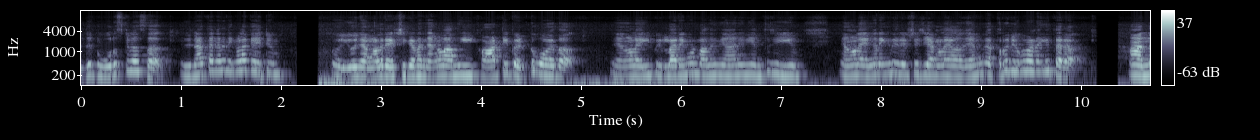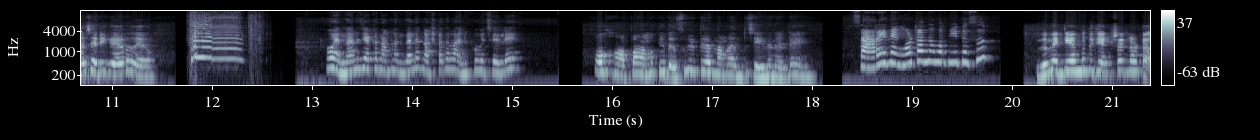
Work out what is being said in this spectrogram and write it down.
ഇത് ടൂറിസ്റ്റ് ബസ്സാ. ഇതിനകത്ത് എങ്ങനെ നിങ്ങളെ കയറ്റും? അയ്യോ ഞങ്ങളെ രക്ഷിക്കണം. ഞങ്ങളാണ് ഈ കാട്ടി പെട്ടുപോയതാ. ഞങ്ങളെ ഈ പിള്ളേരെയും കൊണ്ടാണെങ്കിൽ ഞാൻ ഇനി എന്ത് ചെയ്യും? ഞങ്ങളെ എങ്ങനെയെങ്കിലും രക്ഷിച്ച് ഞങ്ങളെ ഞങ്ങൾക്ക് എത്ര രൂപ വേണമെങ്കിൽ തരാം? ആ എന്നാ ശരി കയറ് വേഗം. ഓ എന്നാലും ചേട്ടാ നമ്മൾ എന്തെല്ലാം കഷ്ടതകൾ അനുഭവിച്ചല്ലേ ഓഹോ അപ്പൊ നമുക്ക് ബസ് കിട്ടിയാൽ നമ്മൾ എന്ത് ചെയ്തനല്ലേ സാറേ ഇത് എങ്ങോട്ടാന്ന് പറഞ്ഞ ബസ്? ഇത് നെറ്റിയാമ്പത് ജംഗ്ഷനിലോട്ടാ.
